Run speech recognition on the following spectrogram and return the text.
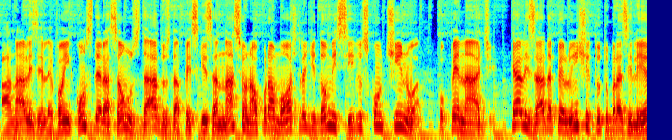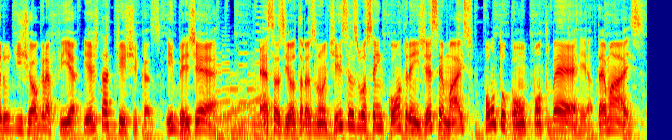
A análise levou em consideração os dados da Pesquisa Nacional por Amostra de Domicílios Contínua, o PNAD, realizada pelo Instituto Brasileiro de Geografia e Estatísticas, IBGE. Essas e outras notícias você encontra em gcmais.com.br. Até mais!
